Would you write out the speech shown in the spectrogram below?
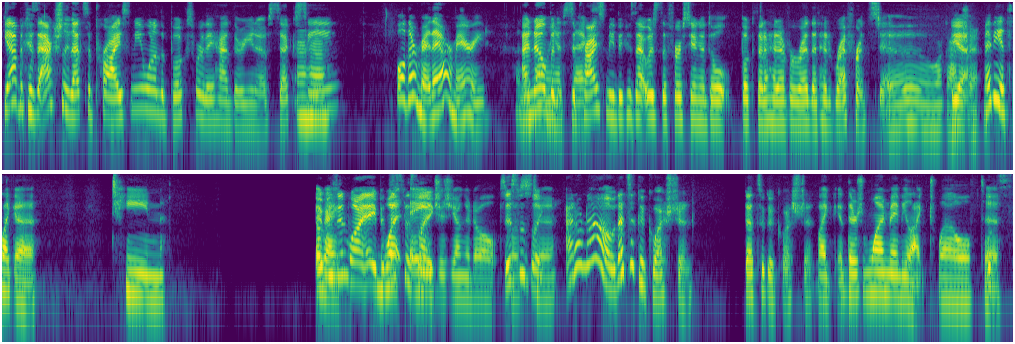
Yeah, because actually that surprised me one of the books where they had their, you know, sex Uh-huh. scene. Well, they're mar- they are married. I know, but it sex. surprised me because that was the first young adult book that I had ever read that had referenced it. Oh, I gotcha. Yeah. Maybe it's like a teen. It was in YA, but what this was age like is young adult? this was like to- I don't know. That's a good question. That's a good question. like there's one maybe like twelve to Let's-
